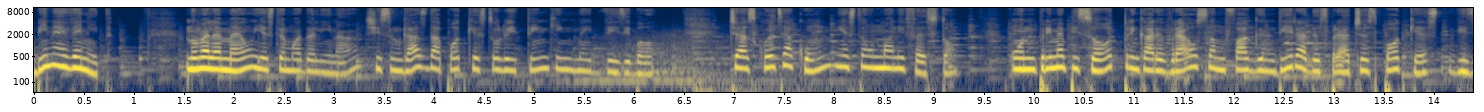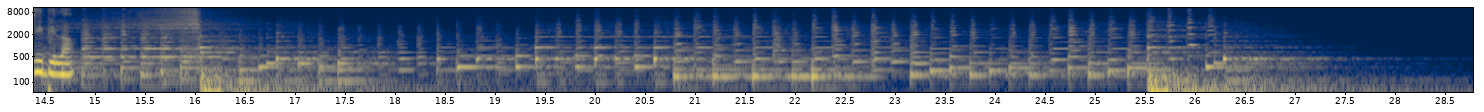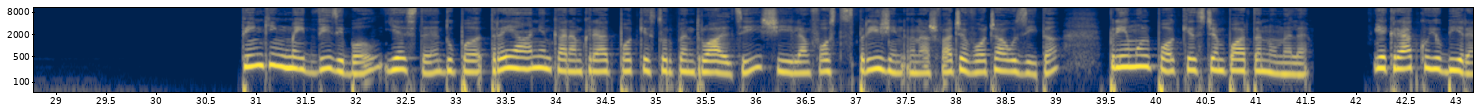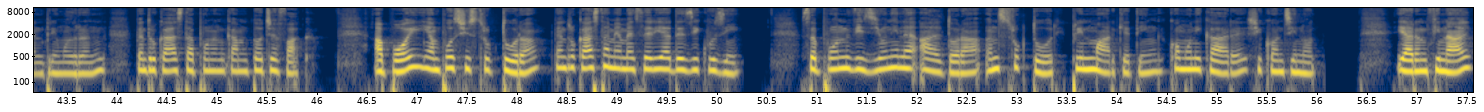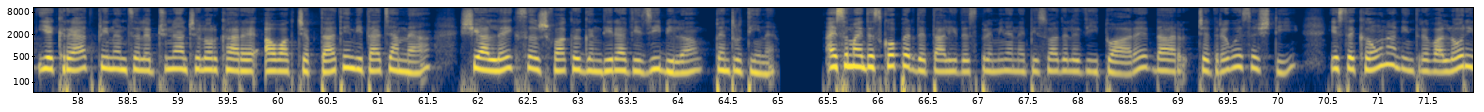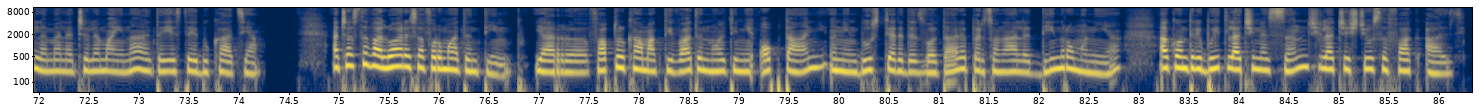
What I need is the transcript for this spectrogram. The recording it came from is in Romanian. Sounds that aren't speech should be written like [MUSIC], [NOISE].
Bine ai venit! Numele meu este Mădălina și sunt gazda podcastului Thinking Made Visible. Ce asculți acum este un manifesto, un prim episod prin care vreau să-mi fac gândirea despre acest podcast vizibilă. Made Visible este, după trei ani în care am creat podcasturi pentru alții și le-am fost sprijin în a-și face vocea auzită, primul podcast ce îmi poartă numele. E creat cu iubire, în primul rând, pentru că asta pun în cam tot ce fac. Apoi i-am pus și structură, pentru că asta mi-e meseria de zi cu zi. Să pun viziunile altora în structuri, prin marketing, comunicare și conținut. Iar în final, e creat prin înțelepciunea celor care au acceptat invitația mea și aleg să își facă gândirea vizibilă pentru tine. Ai să mai descoperi detalii despre mine în episoadele viitoare, dar ce trebuie să știi este că una dintre valorile mele cele mai înalte este educația. Această valoare s-a format în timp, iar uh, faptul că am activat în ultimii 8 ani în industria de dezvoltare personală din România a contribuit la cine sunt și la ce știu să fac azi.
